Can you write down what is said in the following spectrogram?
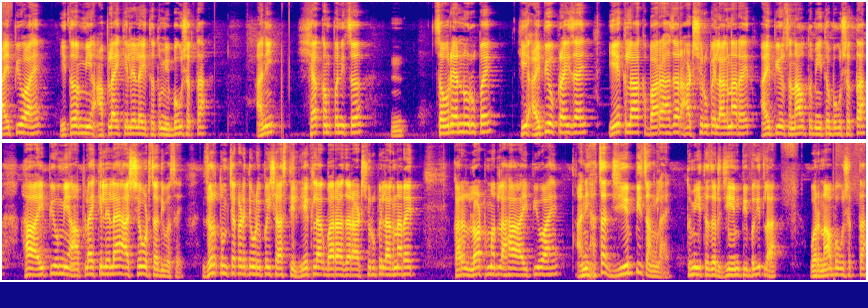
आय पी ओ आहे. इथं मी अप्लाय केलेला इथं तुम्ही बघू शकता. आणि ह्या कंपनीचं चौऱ्याण्णव रुपये ही आय पी ओ प्राईज आहे. एक लाख बारा हजार आठशे रुपये लागणार आहेत. आय पी ओचं नाव तुम्ही इथं बघू शकता. हा आय पी ओ मी अप्लाय केलेला आहे. आज शेवटचा दिवस आहे. जर तुमच्याकडे तेवढे पैसे असतील एक लाख बारा हजार आठशे रुपये लागणार आहेत. कारण लॉटमधला हा आय पी ओ आहे आणि ह्याचा जी एम पी चांगला आहे. तुम्ही इथं जर जी एम पी बघितला वर नाव बघू शकता.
